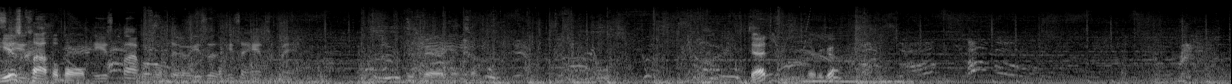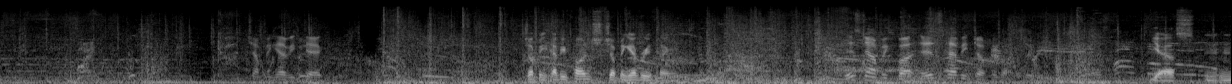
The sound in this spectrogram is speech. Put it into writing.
he is clappable. He's clappable too. He's a he's a handsome man. He's very handsome. Dead? There we go. Jumping heavy kick. Jumping heavy punch, jumping everything. His jumping butt, his heavy jumping butt. Yes. hmm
